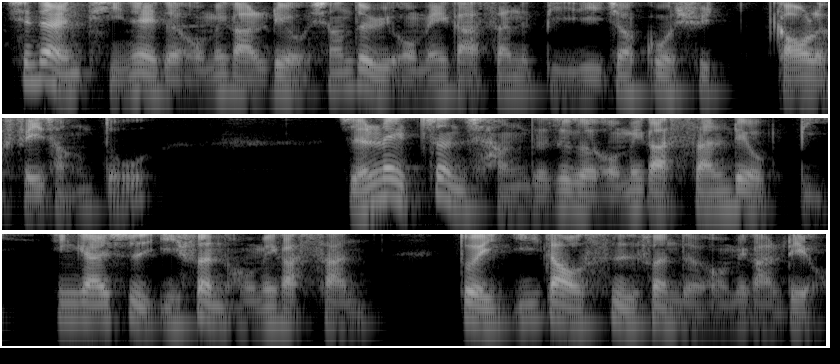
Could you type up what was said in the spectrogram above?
现代人体内的 omega 六相对于 omega 三的比例，较过去高了非常多。人类正常的这个 omega 三六比，应该是一份 omega 三。对一到四份的 omega 六，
